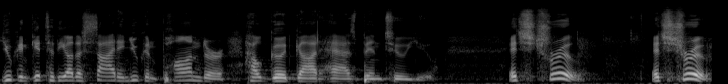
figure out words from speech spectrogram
you can get to the other side and you can ponder how good God has been to you. It's true. It's true.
